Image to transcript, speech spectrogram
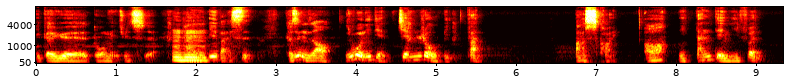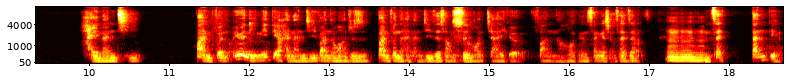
一个月多没去吃了，嗯一百四。可是你知道，如果你点煎肉饼饭，八十块，哦，你单点一份海南鸡半份哦，因为你你点海南鸡饭的话，就是半份的海南鸡在上面，然后加一个饭，然后跟三个小菜这样子。嗯嗯嗯你再单点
